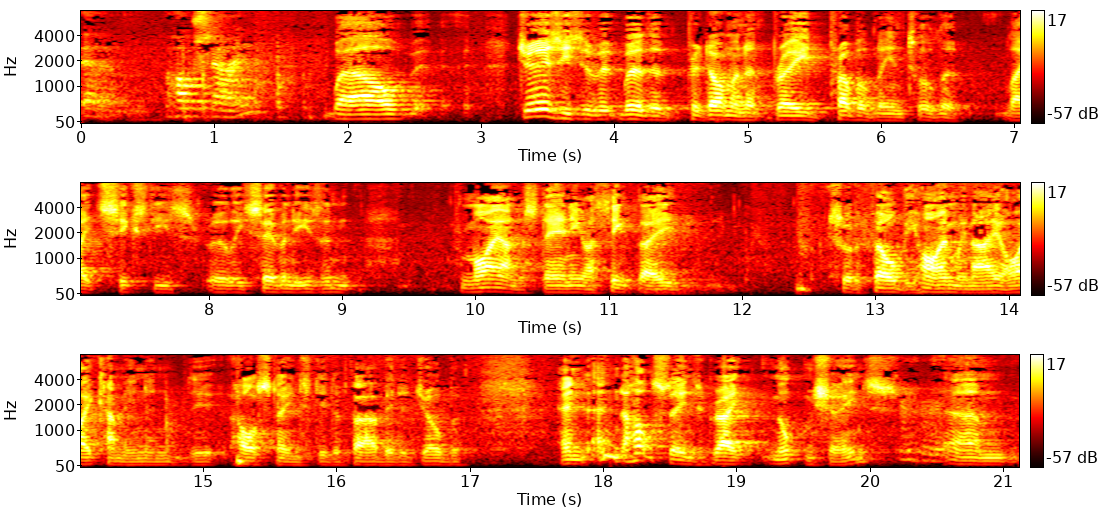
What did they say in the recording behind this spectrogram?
uh, Holstein. Well, Jerseys were the predominant breed probably until the late 60s, early 70s, and from my understanding, I think they sort of fell behind when AI come in and the Holsteins did a far better job of. And, and the Holsteins are great milk machines, um,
